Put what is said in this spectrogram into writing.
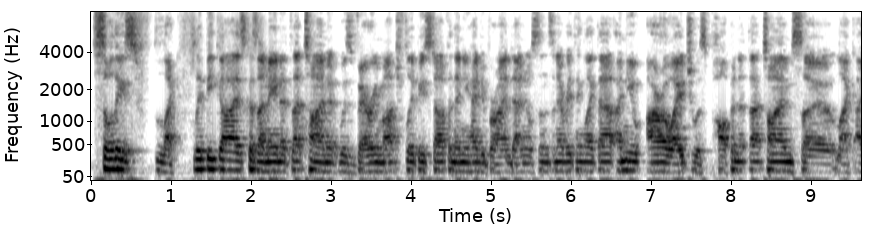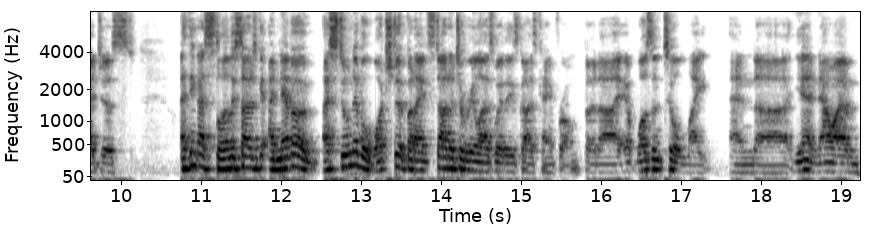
saw these like flippy guys because I mean at that time it was very much flippy stuff, and then you had your Brian Danielsons and everything like that. I knew ROH was popping at that time, so like I just. I think I slowly started to get. I never, I still never watched it, but I started to realize where these guys came from. But uh, it wasn't till late, and uh, yeah, now I'm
